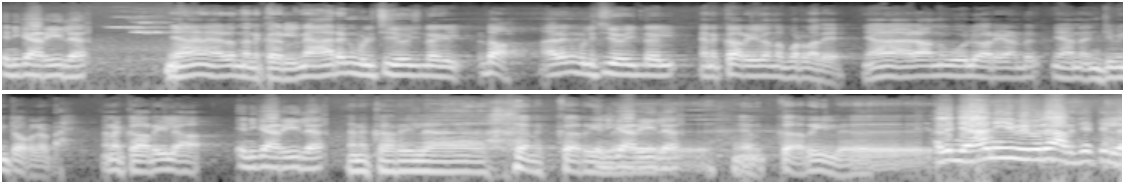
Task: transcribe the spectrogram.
എനിക്കറിയില്ല. ഞാൻ ആരും നിനക്കറിയില്ല. ഞാൻ ആരെങ്കിലും വിളിച്ച് ചോദിച്ചിട്ടുണ്ടെങ്കിൽ കേട്ടോ ആരെങ്കിലും വിളിച്ച് ചോദിച്ചിട്ടുണ്ടെങ്കിൽ എനിക്കറിയില്ല എന്ന് പറഞ്ഞതേ ഞാൻ ആരാന്ന് പോലും അറിയാണ്ട് ഞാൻ അഞ്ച് മിനിറ്റ് ഉറങ്ങട്ടെ. എനിക്കറിയില്ല. എനിക്കറിയില്ല. എനിക്കറിയില്ല. എനിക്കറിയില്ല. എനിക്കറിയില്ല. എനിക്കറിയില്ല. അല്ല ഞാൻ ഈ വിവരം അറിഞ്ഞിട്ടില്ല.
